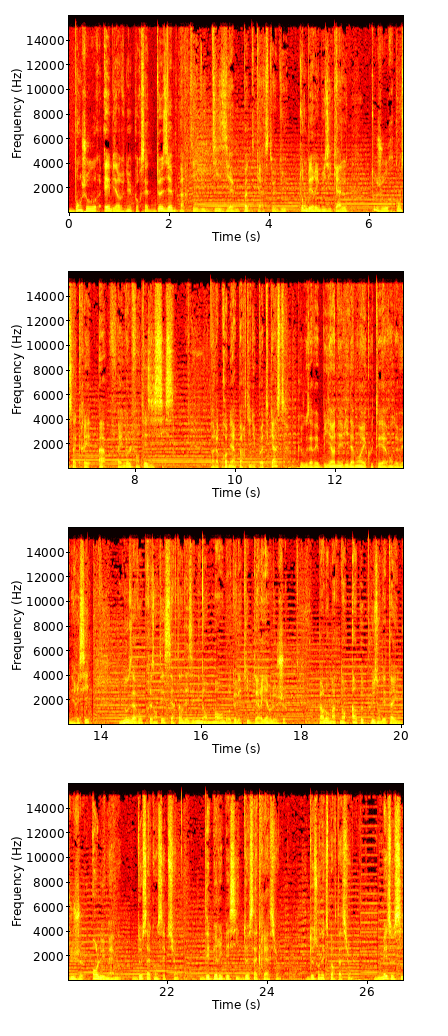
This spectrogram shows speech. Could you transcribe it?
Bonjour et bienvenue pour cette deuxième partie du dixième podcast du Tombéry musical, toujours consacré à Final Fantasy VI. Dans la première partie du podcast, que vous avez bien évidemment écouté avant de venir ici, nous avons présenté certains des éminents membres de l'équipe derrière le jeu. Parlons maintenant un peu plus en détail du jeu en lui-même, de sa conception, des péripéties de sa création, de son exportation, mais aussi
